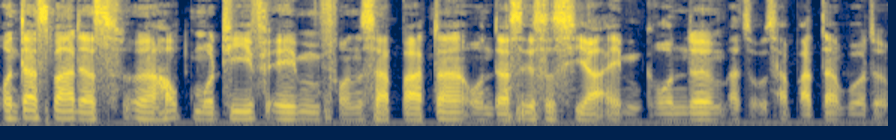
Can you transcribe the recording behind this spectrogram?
und das war das äh, Hauptmotiv eben von Zapata und das ist es ja im Grunde, also Zapata wurde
